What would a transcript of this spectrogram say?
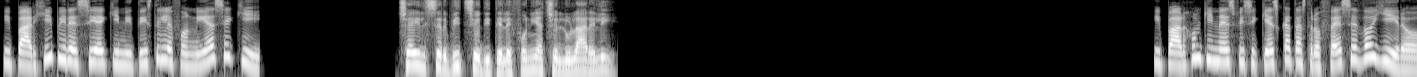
Υπάρχει υπηρεσία κινητής τηλεφωνίας εκεί. C'è il servizio di telefonia cellulare lì? Υπάρχουν κοινές φυσικές καταστροφές εδώ γύρω.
